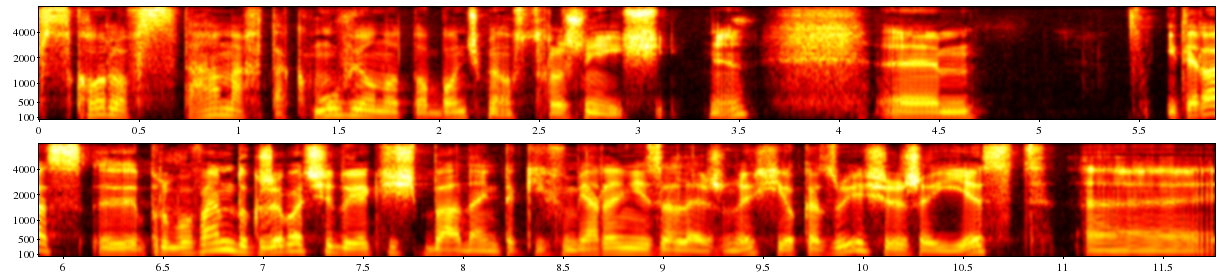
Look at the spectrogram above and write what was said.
skoro w Stanach tak mówią, no to bądźmy ostrożniejsi, nie? I teraz y, próbowałem dogrzebać się do jakichś badań, takich w miarę niezależnych, i okazuje się, że jest, e,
